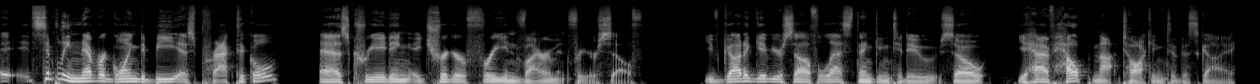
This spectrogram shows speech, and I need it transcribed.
it's simply never going to be as practical as creating a trigger free environment for yourself. You've got to give yourself less thinking to do so you have help not talking to this guy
